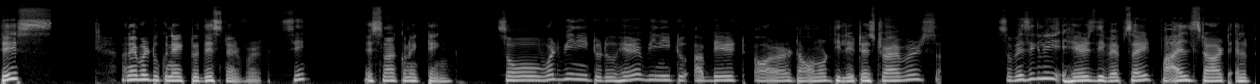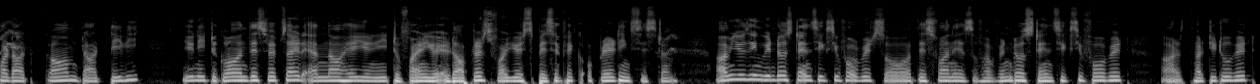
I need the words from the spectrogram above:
this unable to connect to this network. See? It's not connecting. So what we need to do here we need to update or download the latest drivers. So basically here's the website files.alfa.com.tw you need to go on this website and now here you need to find your adapters for your specific operating system. I'm using windows 10 64 bit so this one is for windows 10 64 bit or 32 bit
